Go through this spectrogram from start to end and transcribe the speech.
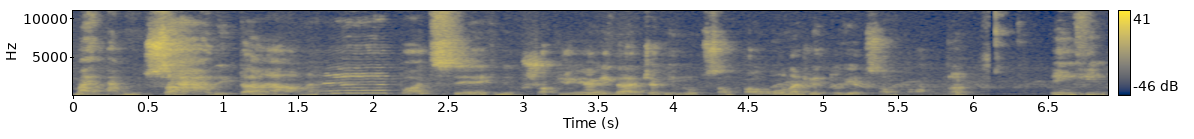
mais bagunçado e tal, né? Pode ser que dê um choque de realidade ali no São Paulo ou na diretoria do São Paulo, né? Enfim,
